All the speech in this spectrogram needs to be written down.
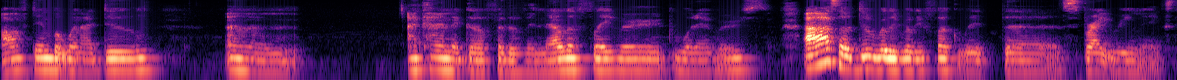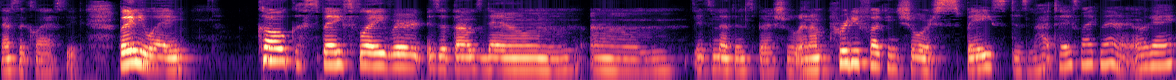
often, but when I do, um, I kind of go for the vanilla flavored whatevers. I also do really, really fuck with the Sprite remix. That's a classic. But anyway, Coke space flavored is a thumbs down. Um, it's nothing special, and I'm pretty fucking sure space does not taste like that. Okay,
